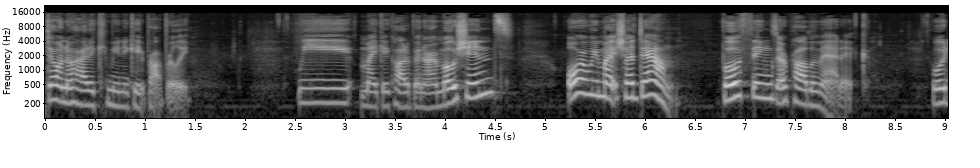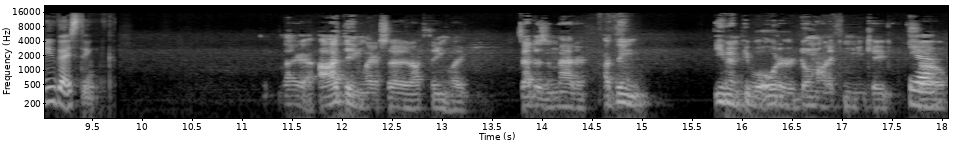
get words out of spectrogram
don't know how to communicate properly. We might get caught up in our emotions, or we might shut down. Both things are problematic. What do you guys think? Like I think, like I said, I think like that doesn't matter. I think even people older don't know how to communicate. Yeah. So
